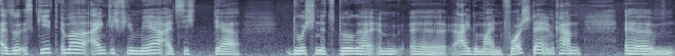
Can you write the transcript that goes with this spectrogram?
also es geht immer eigentlich viel mehr, als sich der Durchschnittsbürger im äh, Allgemeinen vorstellen kann. Ähm,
